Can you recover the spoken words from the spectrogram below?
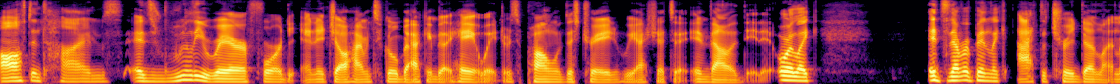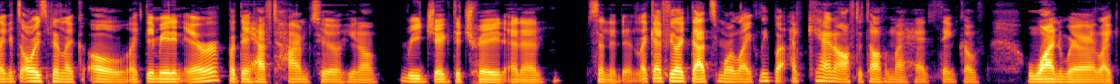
oftentimes it's really rare for the NHL having to go back and be like, hey, wait, there's a problem with this trade. We actually had to invalidate it. Or like it's never been like at the trade deadline. Like it's always been like, oh, like they made an error, but they have time to, you know, rejig the trade and then send it in. Like I feel like that's more likely, but I can't off the top of my head think of one where like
